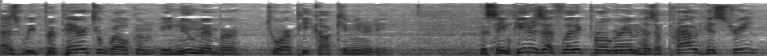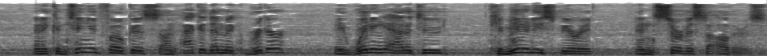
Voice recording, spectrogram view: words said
as we prepare to welcome a new member to our Peacock community. The St. Peter's Athletic Program has a proud history and a continued focus on academic rigor, a winning attitude, community spirit, and service to others.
